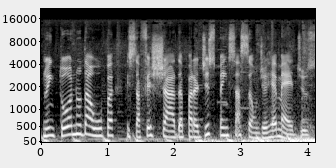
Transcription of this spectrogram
No entorno da UPA está fechada para dispensação de remédios.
